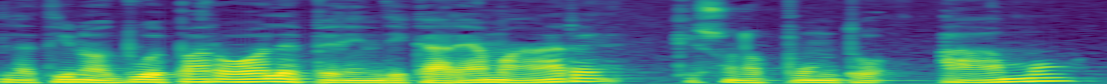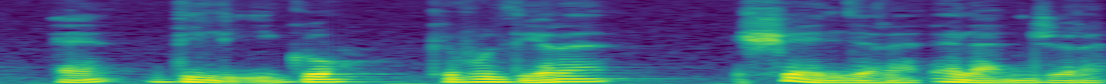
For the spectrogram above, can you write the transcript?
Il latino ha due parole per indicare amare, che sono appunto amo e diligo, che vuol dire scegliere, eleggere.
